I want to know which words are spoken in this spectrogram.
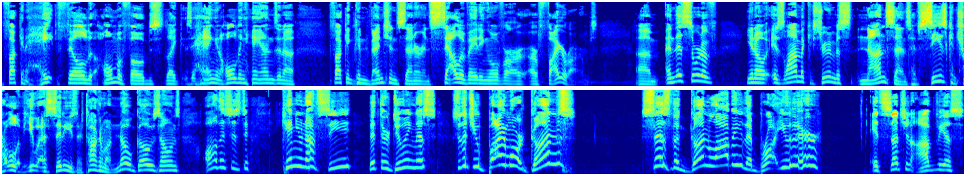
fucking hate-filled homophobes like hanging holding hands in a fucking convention center and salivating over our, our firearms. Um, and this sort of, you know, Islamic extremist nonsense have seized control of U.S. cities. They're talking about no-go zones. All this is. Do- Can you not see that they're doing this so that you buy more guns? Says the gun lobby that brought you there. It's such an obvious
